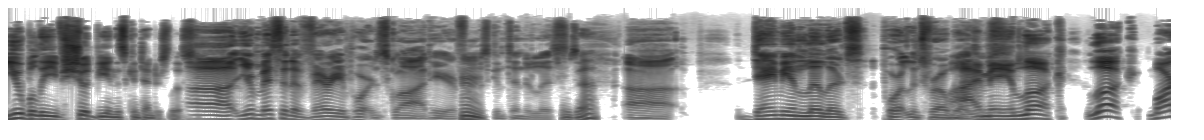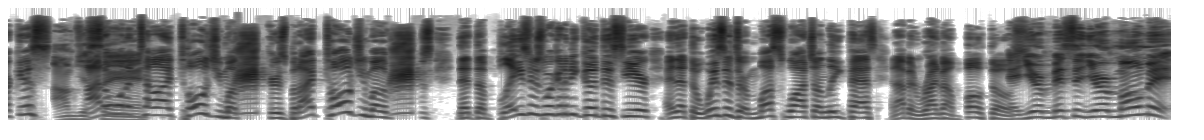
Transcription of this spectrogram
you believe should be in this contenders list? Uh, you're missing a very important squad here from Hmm. this contender list. Who's that? Uh, Damian Lillard's Portland Trailblazers. I mean, look, look, Marcus. I'm just I don't want to tell I told you, motherfuckers, but I told you, motherfuckers, that the Blazers were going to be good this year and that the Wizards are must watch on League Pass, and I've been right about both those. and you're missing your moment,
